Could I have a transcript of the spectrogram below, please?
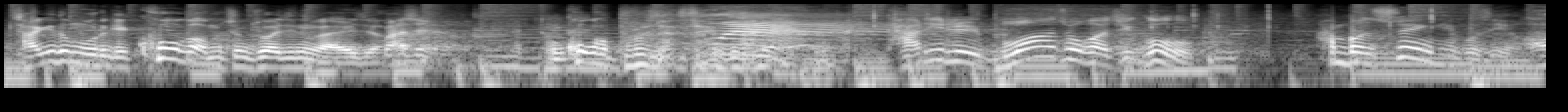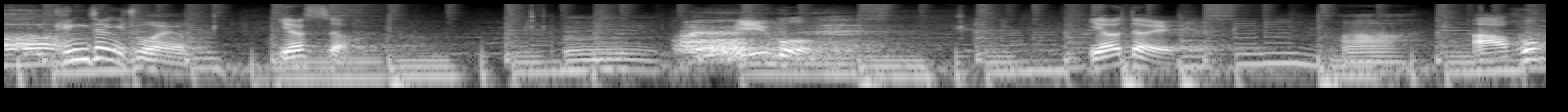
자기도 모르게 코어가 엄청 좋아지는 거 알죠? 맞아요. 코가 부러졌어요. 다리를 모아줘가지고 한번 수행해 보세요. 굉장히 좋아요. 여섯, 음, 일곱, 여덟, 아, 아홉.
